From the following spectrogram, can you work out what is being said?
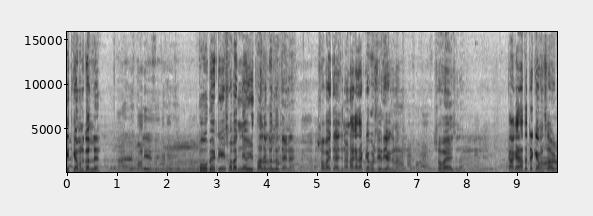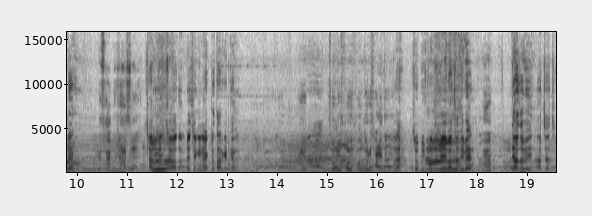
ঈদ কেমন করলেন? বউ বেটি সবাই নিয়ে ঈদ ভালোই করলেন তাই না? সবাই তো আছে না? ঢাকা আটকে পড়ছে এদিকে একজন? সবাই আছে। না? কাকার হাতেরটা কেমন চাও এটা ছাব্বিশ চাওয়া দাম। বেচা কিনা একটা টার্গেট কেমন? চল্লিশ পঁচিশ পর্যন্ত ছাড়া না চব্বিশ পঁচিশে এই বাচ্চা দিবেন? হ্যাঁ। দেওয়া যাবে? আচ্ছা আচ্ছা।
